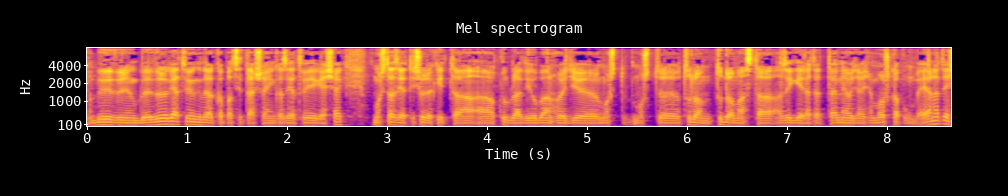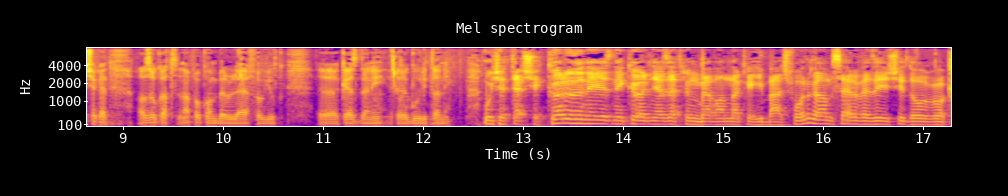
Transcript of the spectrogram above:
bővülünk, bővülgetünk, de a kapacitásaink azért végesek. Most azért is ülök itt a, a klubrádióban, hogy most, most tudom, tudom azt az ígéretet tenni, hogy ha most kapunk bejelentéseket, azokat napokon belül el fogjuk kezdeni gurítani. Úgyhogy tessék körülnézni, környezetünkben vannak-e hibás forgalomszervezési dolgok,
